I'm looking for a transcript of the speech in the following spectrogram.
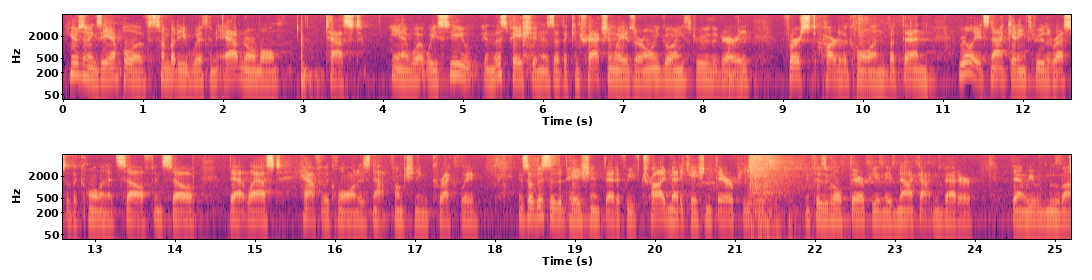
Here's an example of somebody with an abnormal test. And what we see in this patient is that the contraction waves are only going through the very first part of the colon, but then really it's not getting through the rest of the colon itself. And so that last half of the colon is not functioning correctly. And so this is the patient that if we've tried medication therapy and physical therapy and they've not gotten better, then we would move on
